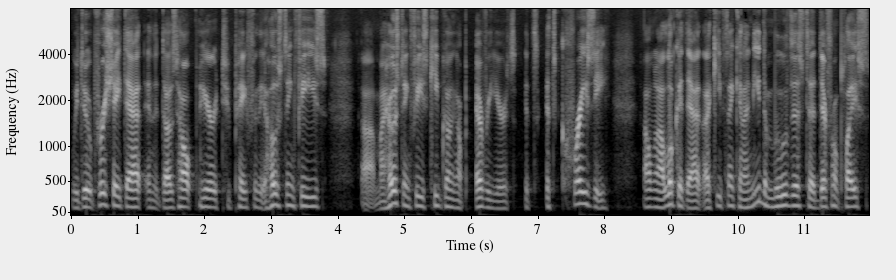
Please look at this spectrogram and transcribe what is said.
we do appreciate that, and it does help here to pay for the hosting fees. Uh, my hosting fees keep going up every year. It's it's it's crazy when I look at that, I keep thinking I need to move this to a different place.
